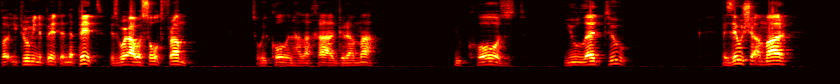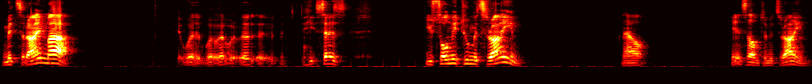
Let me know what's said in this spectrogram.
but you threw me in the pit, and the pit is where I was sold from. So we call in halacha grama. You caused, you led to. Uh, he says, You sold me to Mitzrayim. Now, he didn't sell him to Mitzrayim.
